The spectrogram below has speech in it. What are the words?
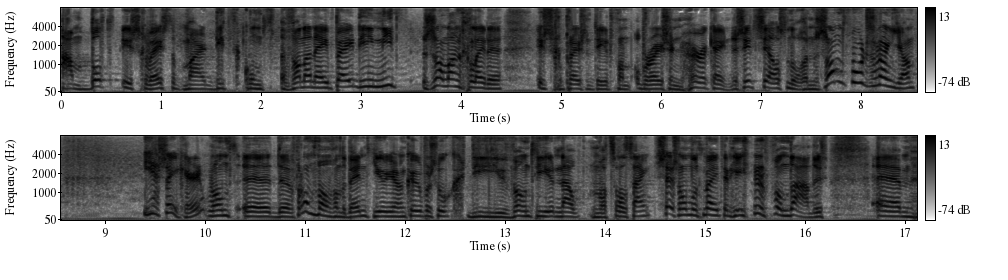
aan bod is geweest. Maar dit komt van een EP die niet zo lang geleden is gepresenteerd van Operation Hurricane. Er zit zelfs nog een Zandvoorts randje aan. Jazeker, want uh, de frontman van de band, Jurjan Keurbershoek... die woont hier, nou, wat zal het zijn? 600 meter hier vandaan. Dus um, uh,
